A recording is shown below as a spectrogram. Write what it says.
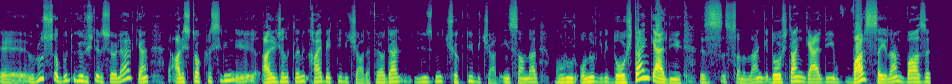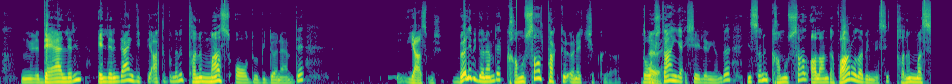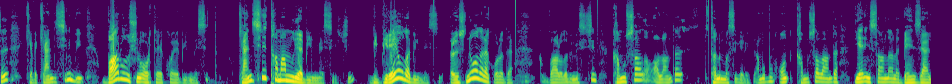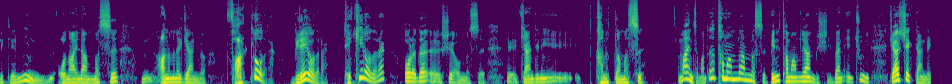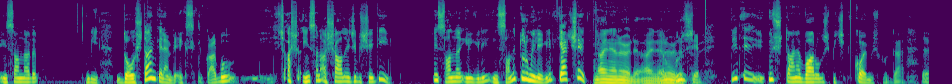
Ee, Russo bu görüşleri söylerken aristokrasinin e, ayrıcalıklarını kaybettiği bir çağda, feodalizmin çöktüğü bir çağda, insanlar gurur, onur gibi doğuştan geldiği e, sanılan, doğuştan geldiği varsayılan bazı e, değerlerin ellerinden gittiği, artık bunların tanınmaz olduğu bir dönemde e, yazmış. Böyle bir dönemde kamusal takdir öne çıkıyor. Doğuştan ya- şeylerin yanında insanın kamusal alanda var olabilmesi, tanınması ve kendisinin bir varoluşunu ortaya koyabilmesi, kendisini tamamlayabilmesi için, bir birey olabilmesi, özne olarak orada var olabilmesi için kamusal alanda tanınması gerekiyor. Ama bu on, kamusal alanda diğer insanlarla benzerliklerinin onaylanması ı, anlamına gelmiyor. Farklı olarak, birey olarak, tekil olarak orada e, şey olması, e, kendini kanıtlaması ama aynı zamanda da tamamlanması. Beni tamamlayan bir şey. Ben e, çünkü gerçekten de insanlarda bir doğuştan gelen bir eksiklik var. Bu hiç aşağı, insanı aşağılayıcı bir şey değil. İnsanla ilgili, insanlık durumu ile ilgili bir gerçek. Aynen öyle, aynen Bunu öyle. şey, bir de üç tane varoluş biçimi koymuş burada. Ee,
